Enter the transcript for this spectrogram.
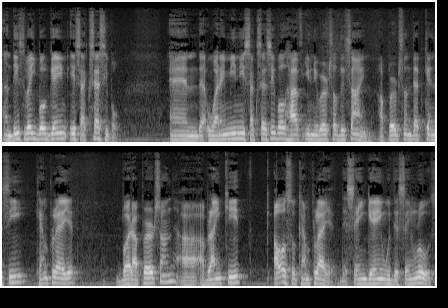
and this baseball game is accessible. And what I mean is accessible, have universal design. A person that can see can play it, but a person, uh, a blind kid, also can play it. The same game with the same rules.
